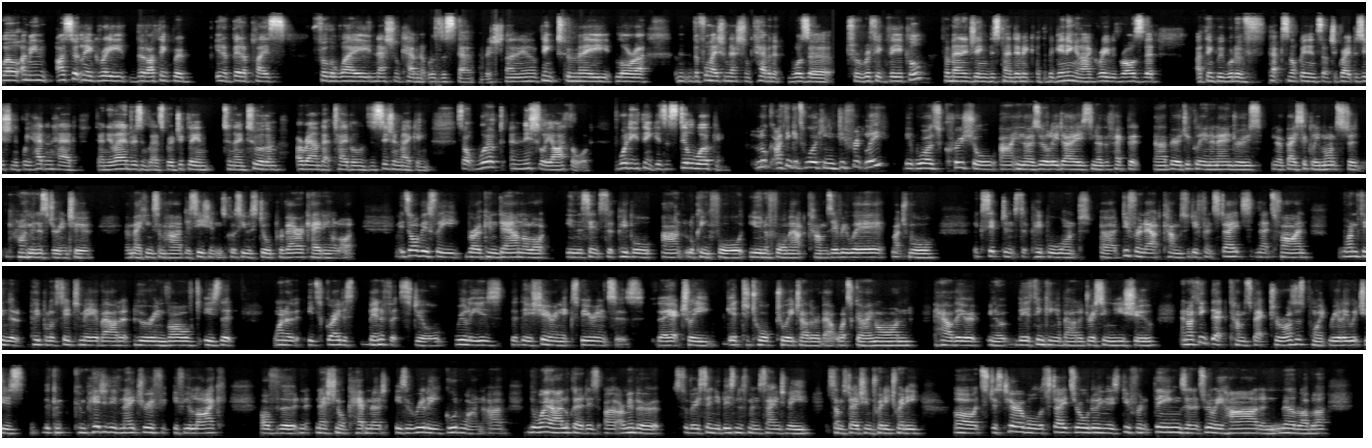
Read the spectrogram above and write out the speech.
Well, I mean, I certainly agree that I think we're in a better place for the way National Cabinet was established. I, mean, I think to me, Laura, the formation of National Cabinet was a terrific vehicle for managing this pandemic at the beginning. And I agree with Roz that I think we would have perhaps not been in such a great position if we hadn't had Daniel Andrews and Gladys Berejiklian, to name two of them, around that table of decision making. So it worked initially, I thought. What do you think? Is it still working? Look, I think it's working differently. It was crucial uh, in those early days, you know, the fact that uh, Berejiklian and Andrews, you know, basically monstered Prime Minister into making some hard decisions because he was still prevaricating a lot. It's obviously broken down a lot in the sense that people aren't looking for uniform outcomes everywhere, much more acceptance that people want uh, different outcomes for different states, and that's fine. One thing that people have said to me about it who are involved is that one of its greatest benefits still really is that they're sharing experiences. They actually get to talk to each other about what's going on, how they're, you know, they're thinking about addressing the issue. And I think that comes back to Ros's point, really, which is the com- competitive nature, if, if you like, of the national cabinet is a really good one. Uh, the way I look at it is, uh, I remember a very senior businessman saying to me at some stage in 2020, oh, it's just terrible. The states are all doing these different things and it's really hard and blah, blah, blah.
